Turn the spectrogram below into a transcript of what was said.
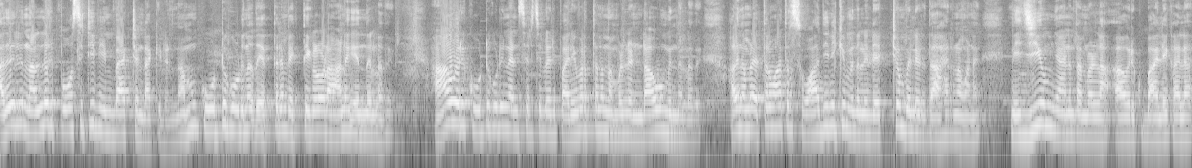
അതൊരു നല്ലൊരു പോസിറ്റീവ് ഇമ്പാക്റ്റ് ഉണ്ടാക്കിയിട്ടുണ്ട്. നാം കൂട്ടുകൂടുന്നത് എത്തരം വ്യക്തികളോടാണ് എന്നുള്ളത്. ആ ഒരു കൂട്ടുകൂടിനനുസരിച്ചുള്ള ഒരു പരിവർത്തനം നമ്മളിൽ ഉണ്ടാവും എന്നുള്ളത്. അത് നമ്മൾ എത്രമാത്രം സ്വാധീനിക്കും എന്നുള്ളതിന്റെ ഏറ്റവും വലിയൊരു ഉദാഹരണമാണ് നിജിയും ഞാനും തമ്മിലുള്ള ആ ഒരു ബാല്യകാല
